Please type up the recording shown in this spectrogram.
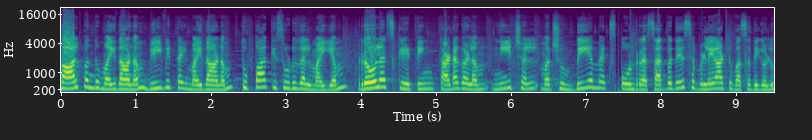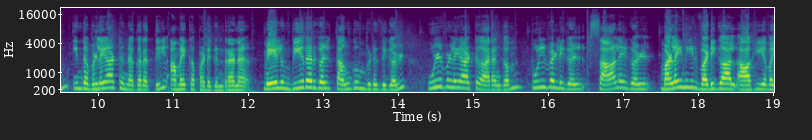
கால்பந்து மைதானம் வில்வித்தை மைதானம் துப்பாக்கி சுடுதல் மையம் ரோலர் ஸ்கேட்டிங் தடகளம் நீச்சல் மற்றும் பிஎம்எக்ஸ் போன்ற சர்வதேச விளையாட்டு வசதிகளும் இந்த விளையாட்டு நகரத்தில் அமைக்கப்படுகின்றன. மேலும் வீரர்கள் தங்கும் விடுதிகள் உள் விளையாட்டு அரங்கம் புல்வெளிகள் சாலைகள் மழைநீர் வடிகால் ஆகியவை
